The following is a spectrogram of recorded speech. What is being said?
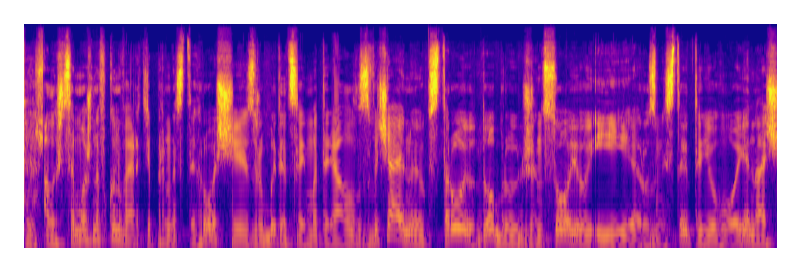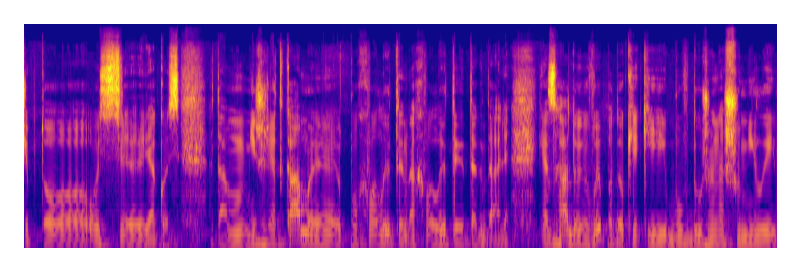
точно. Але ж це можна в конверті принести гроші, зробити цей матеріал звичайною старою доброю джинсою і розмістити його, і начебто ось е, якось там між рядками похвалити, нахвалити і так далі. Я згадую випадок, який був дуже нашумілий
